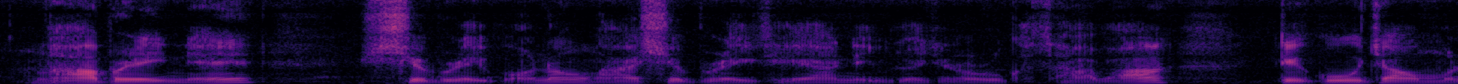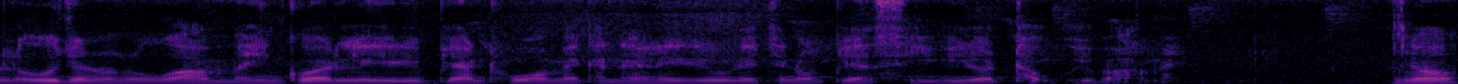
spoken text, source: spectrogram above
။၅ပရိတ်နဲ့ရှစ်ပရိတ်ပေါ့နော်၅ရှစ်ပရိတ်ထဲကနေပြီးတော့ကျွန်တော်တို့ကစားပါတစ်ကိုးကြောင်းမလို့ကျွန်တော်တို့က main quest လေးတွေပြန်ထိုးရမယ်ခဏန်းလေးတွေကိုလည်းကျွန်တော်ပြန်စီပြီးတော့ထုတ်ပေးပါမယ်။နော်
